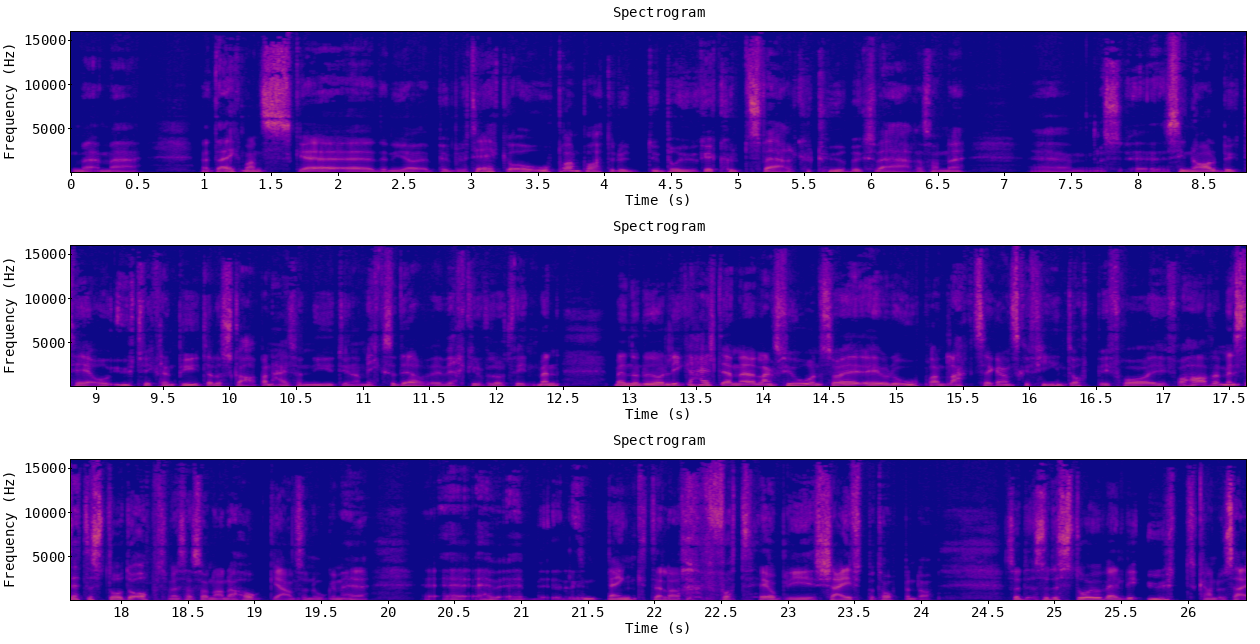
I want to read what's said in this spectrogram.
med, med, med Deichmanske, eh, det nye biblioteket og operaen, på at du, du bruker kult, svære kulturbygg, svære sånne signalbygg til å utvikle en bydel og skape en helt sånn ny dynamikk. Så der virker det for så fint. Men, men når du da ligger helt der langs fjorden, så er jo operaen lagt seg ganske fint opp ifra, ifra havet. Mens dette står da opp som en sånn annen hoggjern som noen har har- har liksom benkt eller fått til å bli skeivt på toppen. da. Så det, så det står jo veldig ut, kan du si.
